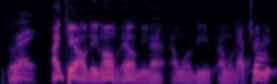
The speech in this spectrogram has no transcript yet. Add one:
because Right. I can care all day long, but that don't mean I I want to be I want to contribute. right.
